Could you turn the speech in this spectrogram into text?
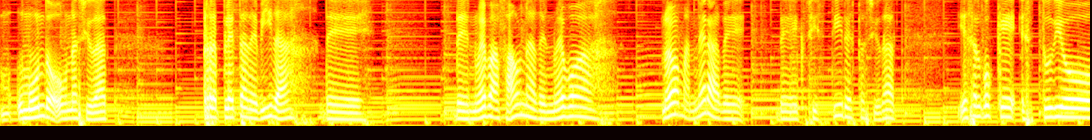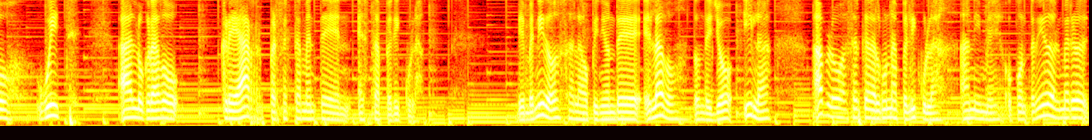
un mundo o una ciudad repleta de vida, de, de nueva fauna, de nueva, nueva manera de, de existir esta ciudad. Y es algo que Estudio WIT ha logrado crear perfectamente en esta película. Bienvenidos a la opinión de helado, donde yo, Hila, hablo acerca de alguna película, anime o contenido del medio,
